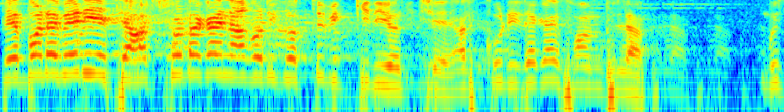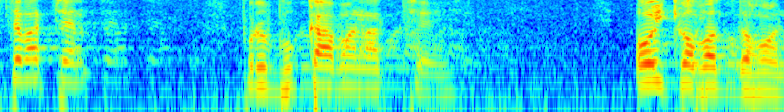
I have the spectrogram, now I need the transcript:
পেপারে বেরিয়েছে, আটশো টাকায় নাগরিকত্ব বিক্রি হচ্ছে আর কুড়ি টাকায় ফর্ম ফিল বুঝতে পারছেন? পুরো বুকা বানাচ্ছে। ঐক্যবদ্ধ হন।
